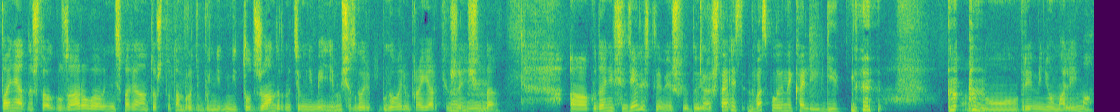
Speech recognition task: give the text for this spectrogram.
понятно, что Агузарова, несмотря на то, что там вроде бы не, не тот жанр, но тем не менее. Мы сейчас говорим, говорим про ярких женщин, да? А куда они все делись, ты имеешь в виду? Да, или что? остались два с половиной коллеги. А, Ну, время неумолимо.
